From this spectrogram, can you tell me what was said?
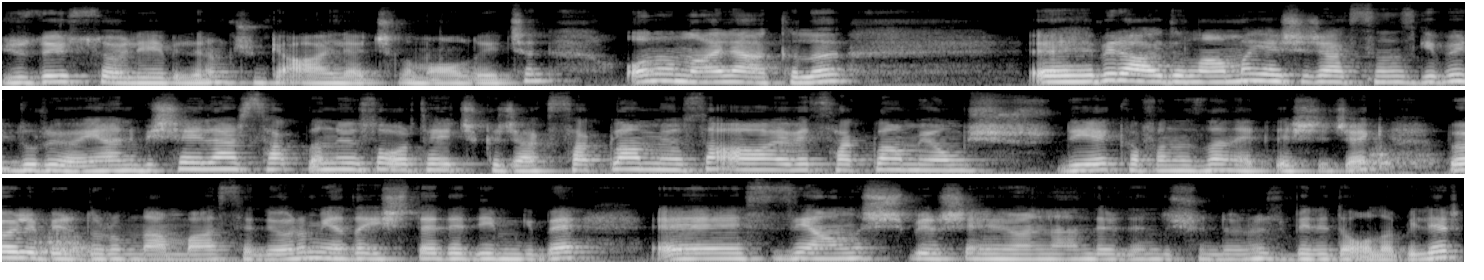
%100 söyleyebilirim. Çünkü aile açılımı olduğu için. Onunla alakalı bir aydınlanma yaşayacaksınız gibi duruyor. Yani bir şeyler saklanıyorsa ortaya çıkacak. Saklanmıyorsa aa evet saklanmıyormuş diye kafanızda netleşecek. Böyle bir durumdan bahsediyorum. Ya da işte dediğim gibi e, sizi yanlış bir şeye yönlendirdiğini düşündüğünüz biri de olabilir.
